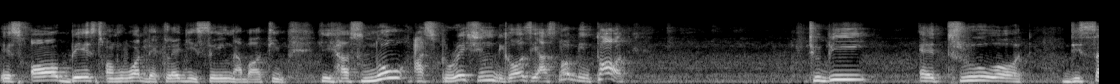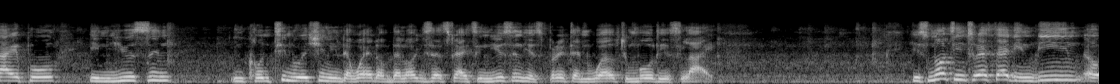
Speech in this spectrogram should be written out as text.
is all based on what the clergy is saying about him. He has no aspiration because he has not been taught to be a true word disciple in using in continuation in the word of the Lord Jesus Christ, in using his spirit and will to mold his life. He's not interested in being uh,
